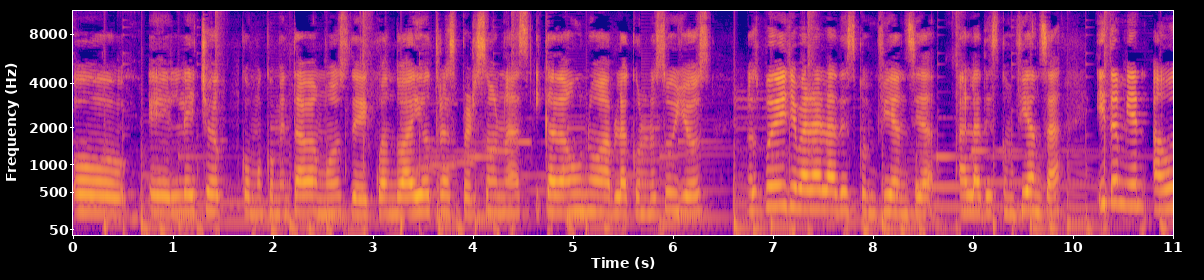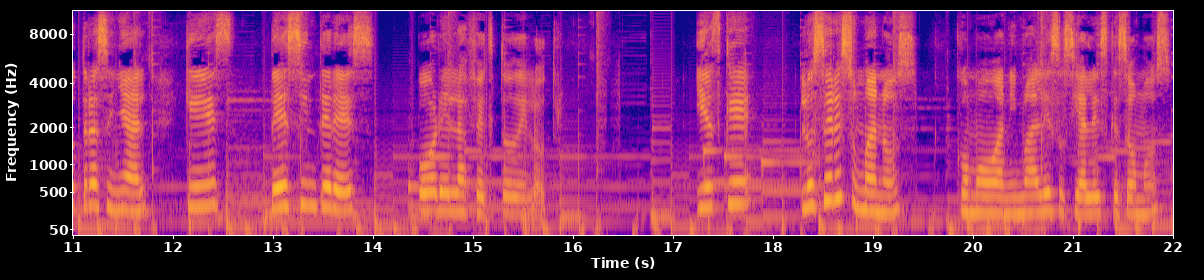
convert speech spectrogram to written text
o el hecho, como comentábamos, de cuando hay otras personas y cada uno habla con los suyos, nos puede llevar a la desconfianza, a la desconfianza y también a otra señal que es desinterés por el afecto del otro. Y es que los seres humanos, como animales sociales que somos,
